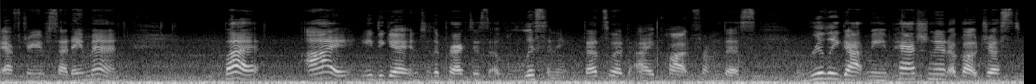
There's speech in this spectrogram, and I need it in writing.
after you've said amen. But I need to get into the practice of listening. That's what I caught from this. Really got me passionate about just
